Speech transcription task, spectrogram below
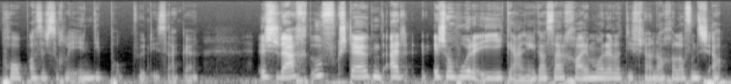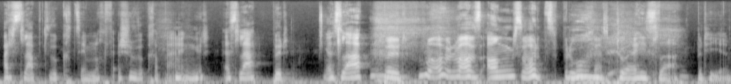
Pop. Also es ist so ein bisschen Indie-Pop, würde ich sagen. Er ist recht aufgestellt und er ist auch hure eingängig. Also er kann immer relativ schnell nachlaufen. Und ist, auch- er slappt wirklich ziemlich fest. Er ist wirklich ein Banger. ein Slapper. Ein Slapper. Aber mal ein anderes Wort zu brauchen. Und du ein Slapper hier.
